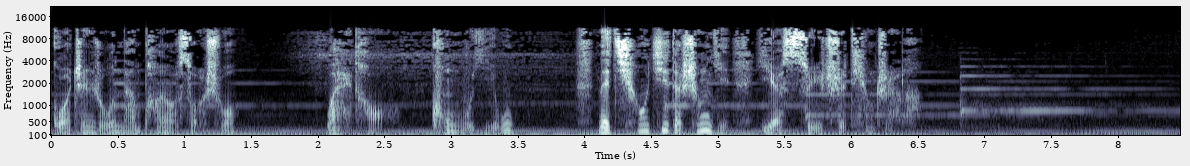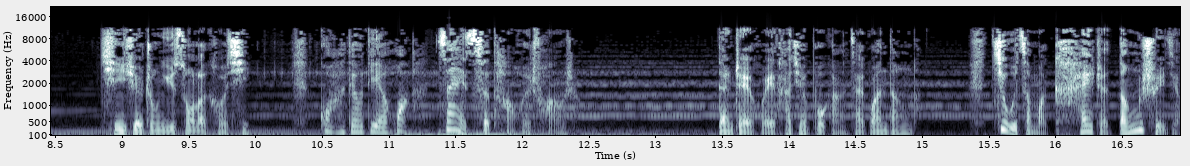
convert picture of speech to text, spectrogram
果真如男朋友所说，外头空无一物，那敲击的声音也随之停止了。秦雪终于松了口气，挂掉电话，再次躺回床上。但这回她却不敢再关灯了，就这么开着灯睡觉。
